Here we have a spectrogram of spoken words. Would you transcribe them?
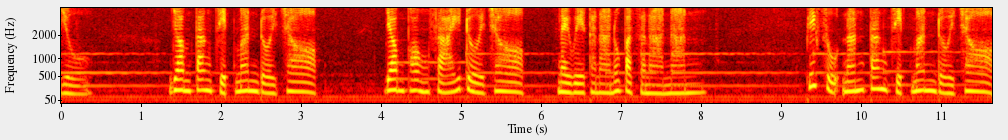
อยู่ ย่อมตั้งจิตมั่นโดยชอบ ย่อมพ่องใสโดยชอบในเวทนานุปัสสนานั้น ภิกษุนั้นตั้งจิตมั่นโดยชอบ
